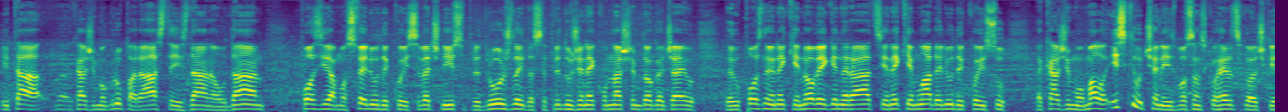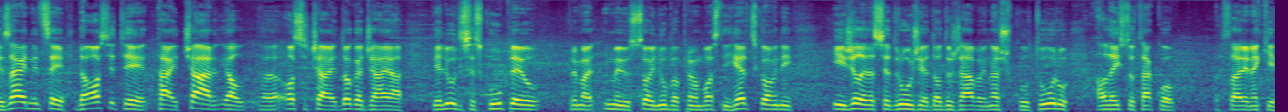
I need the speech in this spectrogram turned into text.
i ta, kažemo, grupa raste iz dana u dan. Pozivamo sve ljude koji se već nisu pridružili da se pridruže nekom našem događaju, da upoznaju neke nove generacije, neke mlade ljude koji su, da kažemo, malo isključeni iz bosansko-hercegovačke zajednice, da osjete taj čar, jel, eh, osjećaj događaja gdje ljudi se skupljaju, prema, imaju svoj ljubav prema Bosni i Hercegovini i žele da se druže, da održavaju našu kulturu, ali da isto tako stvari neke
